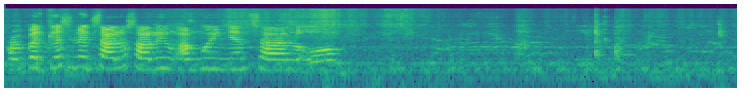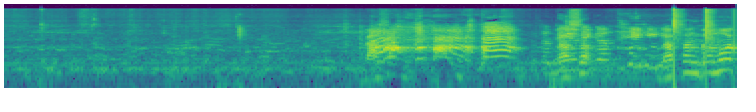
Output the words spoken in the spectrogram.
Ba't kasi nagsalo-salo yung amoy niyan sa loob? Lasang, Lasa- Nadidigating. lasang gamot.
